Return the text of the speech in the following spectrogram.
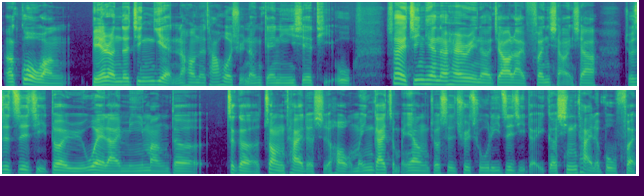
呃过往别人的经验，然后呢，他或许能给你一些体悟。所以今天呢，Harry 呢就要来分享一下，就是自己对于未来迷茫的这个状态的时候，我们应该怎么样，就是去处理自己的一个心态的部分。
